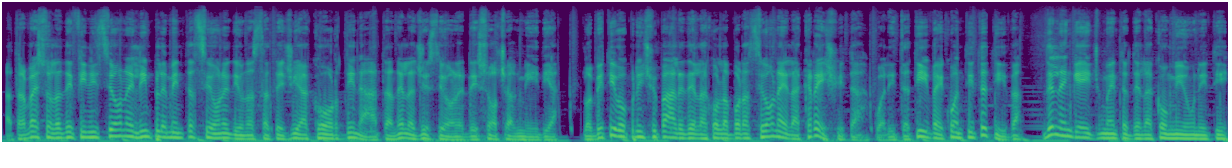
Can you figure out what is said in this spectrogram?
attraverso la definizione e l'implementazione di una strategia coordinata nella gestione dei social media. L'obiettivo principale della collaborazione è la crescita, qualitativa e quantitativa, dell'engagement della community,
